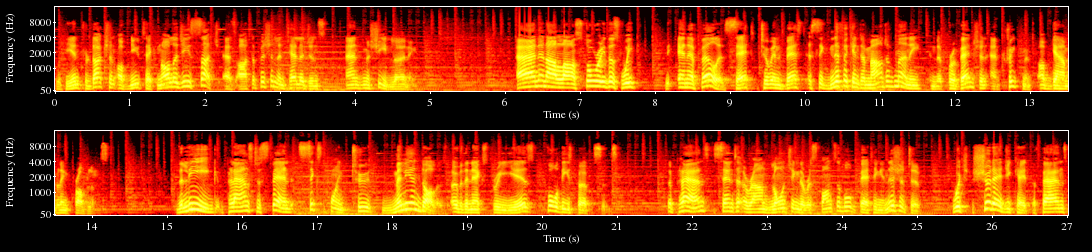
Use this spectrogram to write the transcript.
with the introduction of new technologies such as artificial intelligence and machine learning. And in our last story this week, the NFL is set to invest a significant amount of money in the prevention and treatment of gambling problems. The league plans to spend $6.2 million over the next three years for these purposes. The plans center around launching the Responsible Betting Initiative, which should educate the fans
